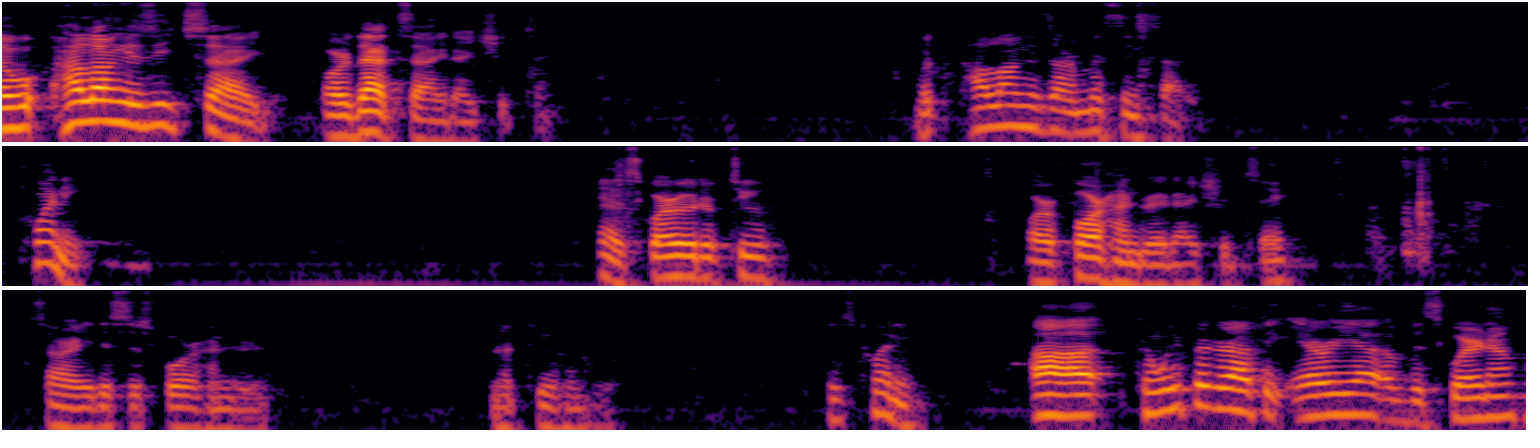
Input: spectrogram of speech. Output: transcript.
So how long is each side? Or that side, I should say. What, how long is our missing side? 20. Yeah, the square root of 2. Or 400, I should say. Sorry, this is 400, not 200. It's 20. Uh, can we figure out the area of the square now?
